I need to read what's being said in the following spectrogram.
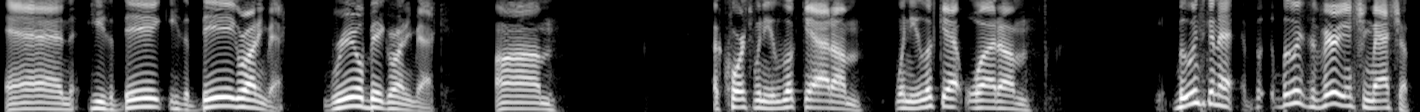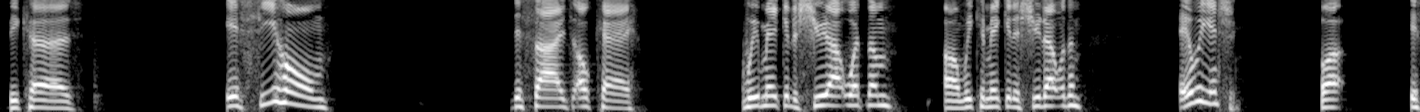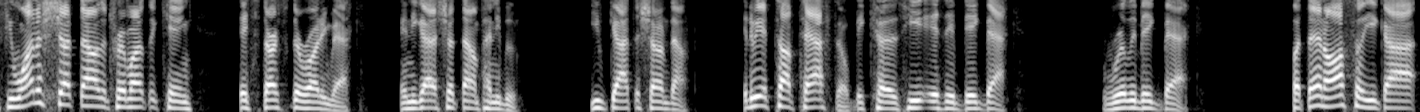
and he's a big he's a big running back, real big running back. Um, of course, when you look at um when you look at what um Boone's gonna Boone's a very interesting matchup because if Seaholm decides, okay, we make it a shootout with them, um, we can make it a shootout with them, it'll be interesting. But if you want to shut down the Trey Martin King, it starts with the running back, and you got to shut down Peny Boone. You've got to shut him down. It'll be a tough task though because he is a big back, really big back. But then also you got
